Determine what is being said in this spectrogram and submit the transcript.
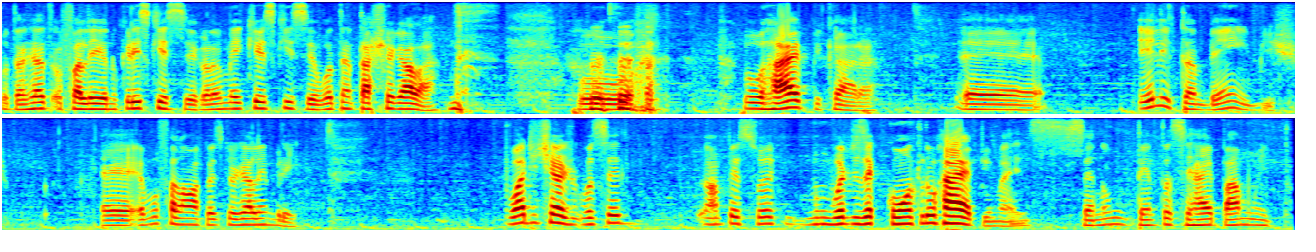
Puta, já eu falei, eu não queria esquecer, agora meio que eu esqueci, eu vou tentar chegar lá. o, o hype, cara, é, ele também, bicho. É, eu vou falar uma coisa que eu já lembrei. Pode te ajudar. Você é uma pessoa não vou dizer contra o hype, mas você não tenta se hypar muito.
